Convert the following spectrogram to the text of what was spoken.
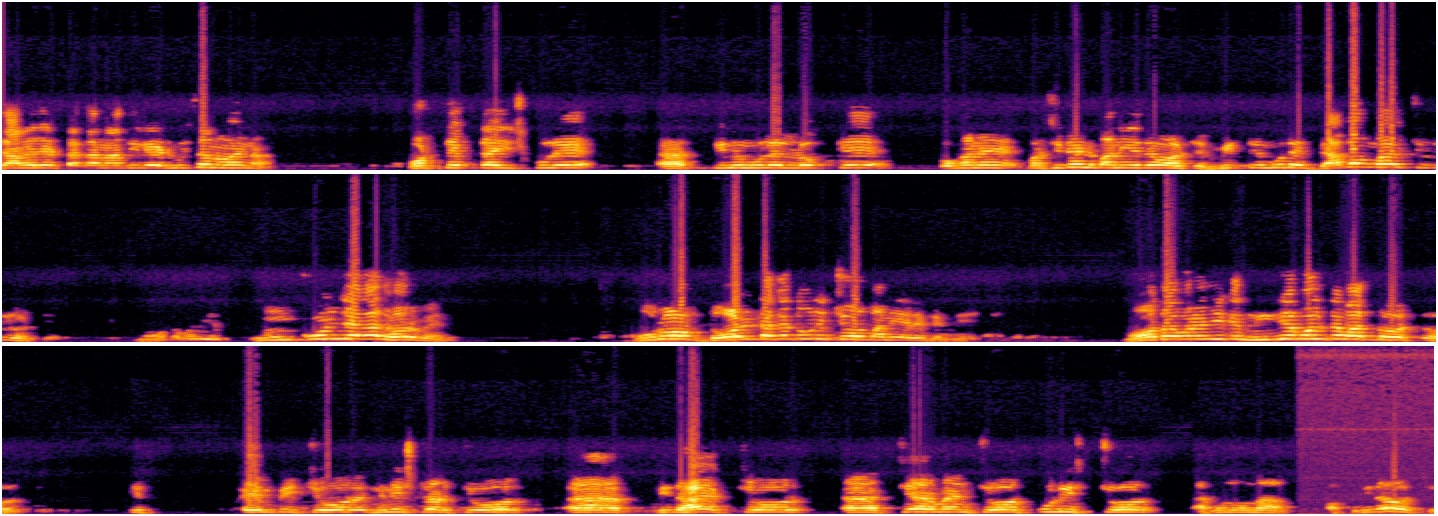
চার হাজার টাকা না দিলে এডমিশন হয় না। প্রত্যেকটা স্কুলে তৃণমূলের লোককে ওখানে প্রেসিডেন্ট বানিয়ে দেওয়া হচ্ছে। মিড ডে মিলে ব্যাপকভাবে চুরি হচ্ছে। মমতা কোন কোন জায়গা ধরবেন? পুরো দলটাকে তো উনি চোর বানিয়ে রেখেছে। মমতা ব্যানার্জিকে নিজে বলতে বাধ্য হতে হচ্ছে এমপি চোর মিনিস্টার চোর বিধায়ক চোর চেয়ারম্যান চোর, পুলিশ চোর, এখন ওনার অসুবিধা হচ্ছে।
